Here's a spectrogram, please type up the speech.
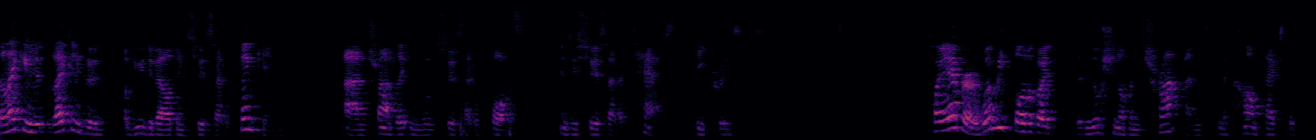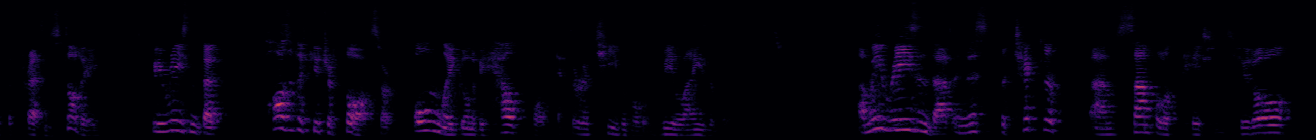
the likelihood of you developing suicidal thinking and translating those suicidal thoughts into suicide attempts decreases. However, when we thought about the notion of entrapment in the context of the present study, we reasoned that positive future thoughts are only going to be helpful if they're achievable, realizable. And we reasoned that in this particular um, sample of patients who had all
